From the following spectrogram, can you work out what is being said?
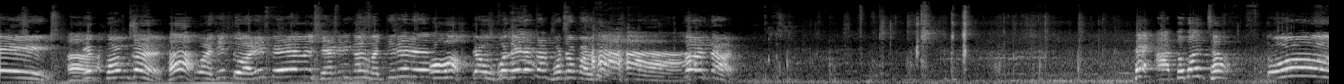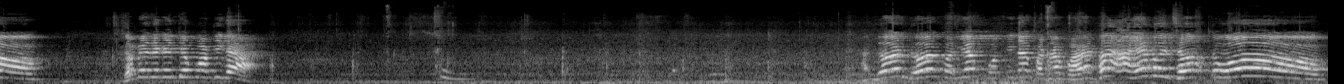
એક કામ કર. તું હજી દોડી પે શેકડી કાલ વચ્ચે રે ત્યાં ઊભો થઈ ફોટો હા. આ તો બંધ છે. તો ગમે તે કઈ ત્યાં પહોંચી જા. દોડ દોડ બઢિયા પહોંચી જા ફટાફટ હા આ છે. તો ઓમ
